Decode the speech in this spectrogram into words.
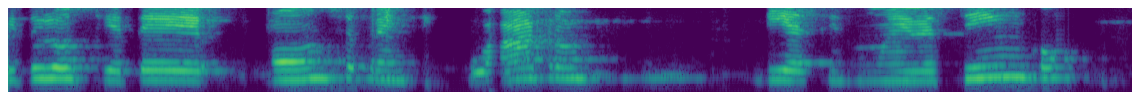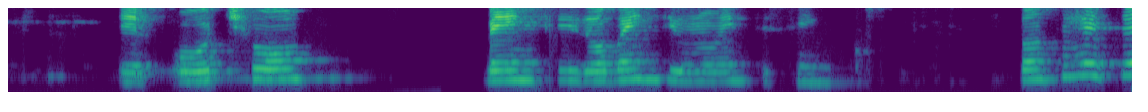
Capítulo 7, 11, 34, 19, 5, el 8, 22, 21, 25. Entonces, este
